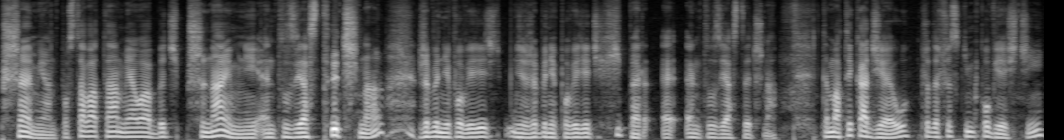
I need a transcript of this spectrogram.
przemian. Postawa ta miała być przynajmniej entuzjastyczna, żeby nie powiedzieć, żeby nie powiedzieć hiperentuzjastyczna. Tematyka dzieł, przede wszystkim powieści,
